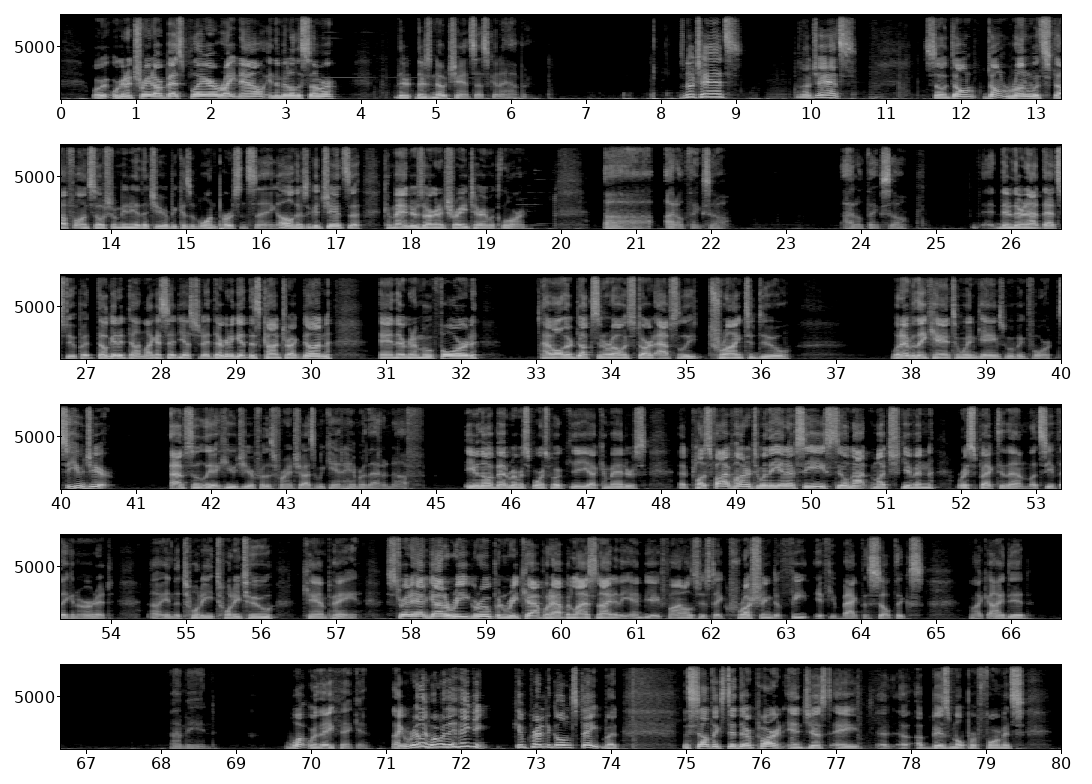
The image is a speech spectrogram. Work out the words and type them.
We're, we're going to trade our best player right now in the middle of the summer. There, there's no chance that's going to happen. There's no chance. No chance. So don't don't run with stuff on social media that you hear because of one person saying, "Oh, there's a good chance the Commanders are going to trade Terry McLaurin." Uh, I don't think so. I don't think so. They're they're not that stupid. They'll get it done. Like I said yesterday, they're going to get this contract done, and they're going to move forward, have all their ducks in a row, and start absolutely trying to do whatever they can to win games moving forward. It's a huge year absolutely a huge year for this franchise, and we can't hammer that enough. Even though at Bet River Sportsbook, the uh, Commanders at plus 500 to win the NFC East, still not much given respect to them. Let's see if they can earn it uh, in the 2022 campaign. Straight ahead, got to regroup and recap what happened last night in the NBA Finals. Just a crushing defeat if you back the Celtics like I did. I mean, what were they thinking? Like, really, what were they thinking? Give credit to Golden State, but the Celtics did their part in just a, a, a abysmal performance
